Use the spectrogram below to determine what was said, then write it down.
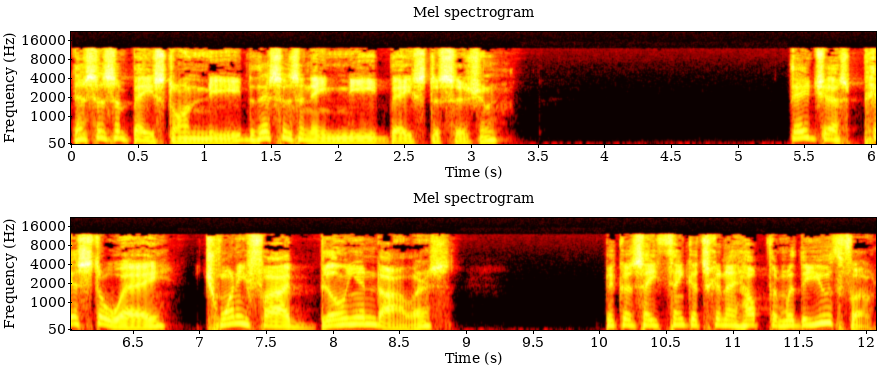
This isn't based on need. This isn't a need based decision they just pissed away $25 billion because they think it's going to help them with the youth vote.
